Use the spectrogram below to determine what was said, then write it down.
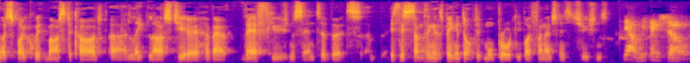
I spoke with MasterCard uh, late last year about their fusion center, but is this something that's being adopted more broadly by financial institutions? Yeah, we think so.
